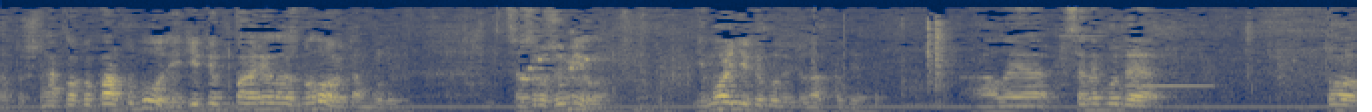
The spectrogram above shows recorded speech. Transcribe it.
ратушняк в аквапарку буде, і діти погоріли з Бологою там будуть. Це зрозуміло. І мої діти будуть туди ходити. Але це не буде то,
